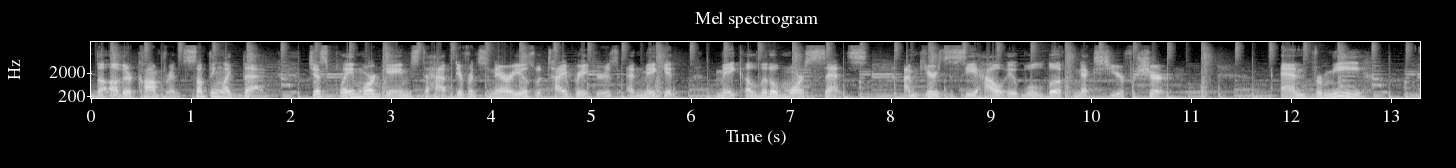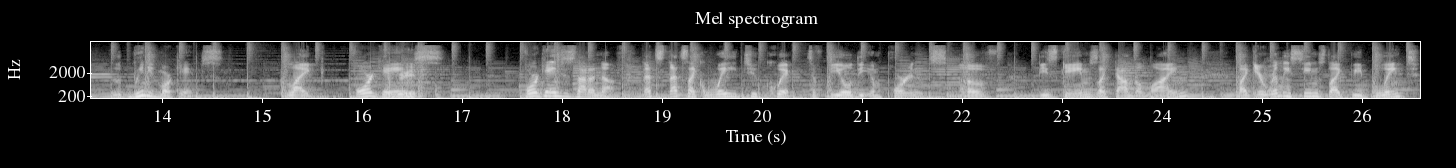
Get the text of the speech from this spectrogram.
the other conference, something like that. Just play more games to have different scenarios with tiebreakers and make it make a little more sense. I'm curious to see how it will look next year for sure. And for me, we need more games. Like four games, four games is not enough. That's that's like way too quick to feel the importance of these games like down the line. Like it really seems like we blinked,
